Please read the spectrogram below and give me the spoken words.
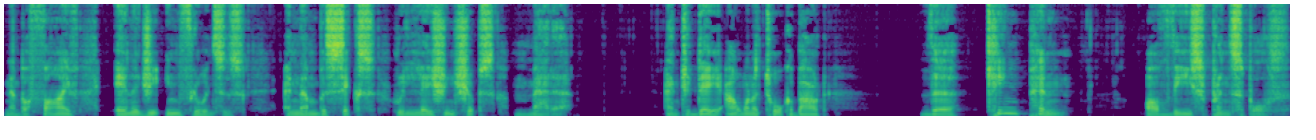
Number five, energy influences. And number six, relationships matter. And today I want to talk about the kingpin of these principles.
